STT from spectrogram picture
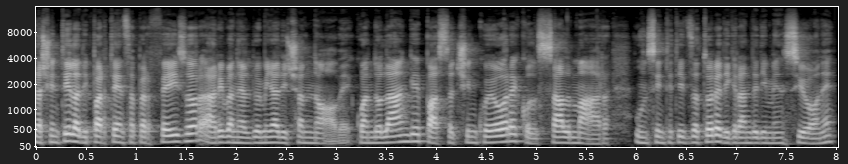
La scintilla di partenza per Phasor arriva nel 2019, quando Lange passa 5 ore col Salmar, un sintetizzatore di grande dimensione,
